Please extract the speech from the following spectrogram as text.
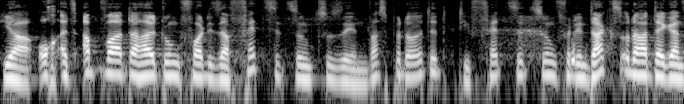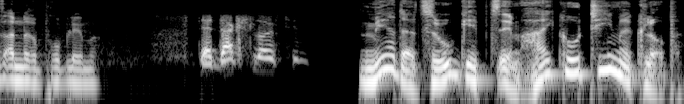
ja, auch als Abwartehaltung vor dieser FED-Sitzung zu sehen? Was bedeutet die FED-Sitzung für den DAX oder hat der ganz andere Probleme? Der DAX läuft im Mehr dazu gibt's im Heiko Thieme Club.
